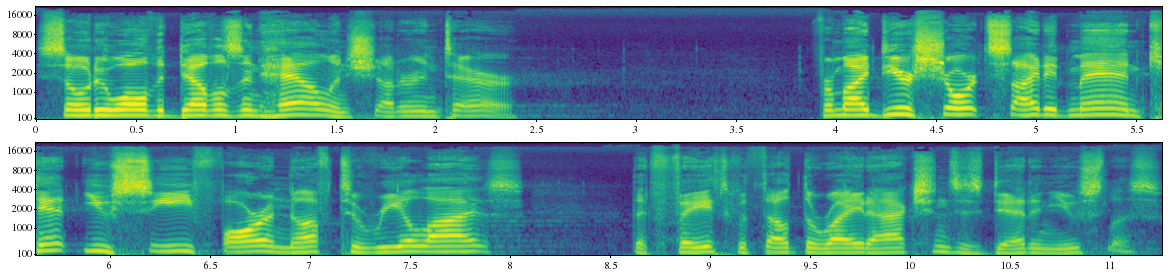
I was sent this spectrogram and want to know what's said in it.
So do all the devils in hell and shudder in terror. For my dear short sighted man, can't you see far enough to realize that faith without the right actions is dead and useless?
